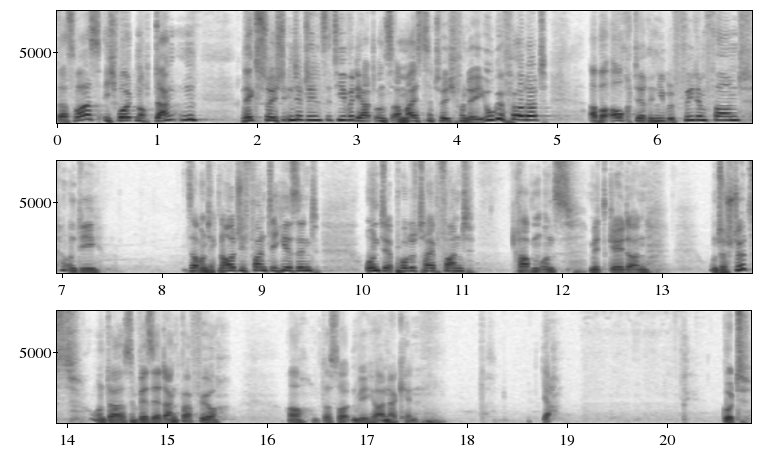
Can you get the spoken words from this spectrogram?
das war's. Ich wollte noch danken. Next Generation Internet Initiative, die hat uns am meisten natürlich von der EU gefördert aber auch der Renewable Freedom Fund und die Sovereign Technology Fund, die hier sind, und der Prototype Fund haben uns mit Geldern unterstützt und da sind wir sehr dankbar für. Ja, das sollten wir hier anerkennen. Ja. Gut.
